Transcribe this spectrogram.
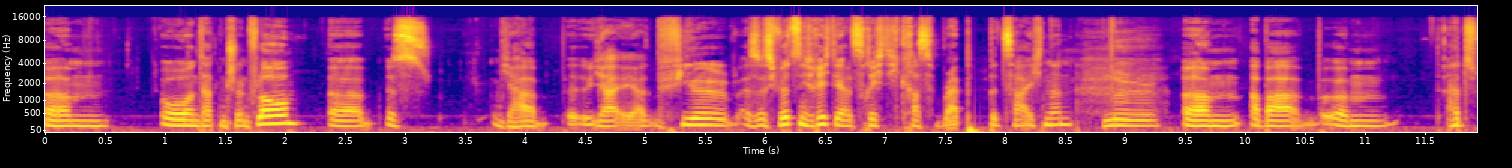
ähm, und hat einen schönen Flow. Äh, ist ja, äh, ja eher viel, also ich würde es nicht richtig als richtig krass Rap bezeichnen, Nö. ähm, aber ähm, hat,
